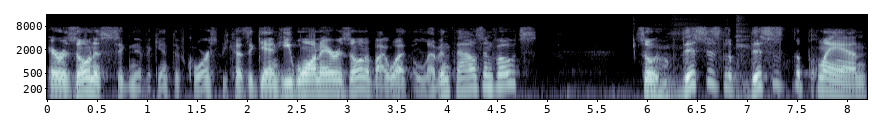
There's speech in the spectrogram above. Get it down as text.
Arizona's significant, of course, because again, he won Arizona by what, 11,000 votes? So wow. this is the this is the plan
